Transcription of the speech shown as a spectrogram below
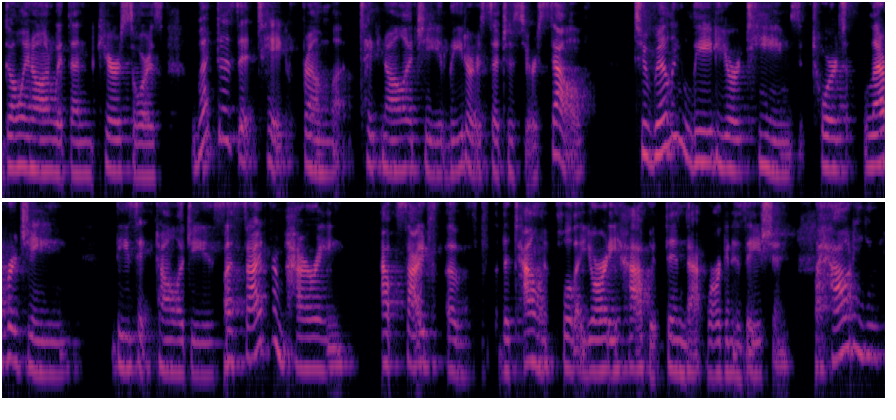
going on within CareSource, what does it take from technology leaders such as yourself to really lead your teams towards leveraging these technologies aside from hiring outside of the talent pool that you already have within that organization? How do you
